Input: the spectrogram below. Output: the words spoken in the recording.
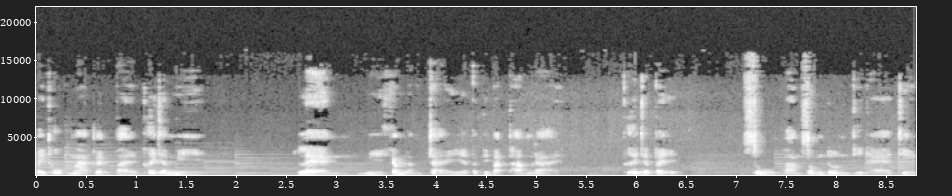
ไม่ทุกข์มากเกินไป เพื่อจะมีแรงมีกำลังใจจะปฏิบัติธรรมได้ เพื่อจะไปสู่ความสมดุลที่แท้จริง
